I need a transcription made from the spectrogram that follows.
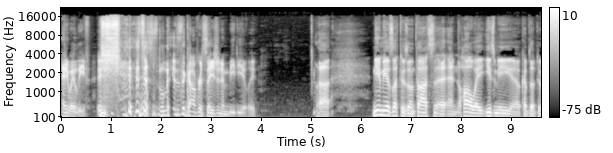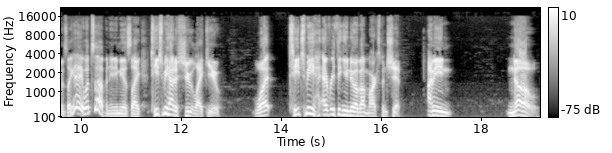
Anyway, leave. Just ends the conversation immediately. Uh, Ninomiya's left to his own thoughts uh, in the hallway. Izumi you know, comes up to him and is like, hey, what's up? And Ninomiya's like, teach me how to shoot like you. What? Teach me everything you know about marksmanship. I mean, no,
